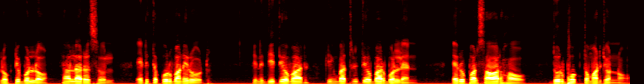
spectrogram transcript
লোকটি বলল, হে আল্লাহ রসুল, এটি তো কুরবানির উট। তিনি দ্বিতীয়বার কিংবা তৃতীয়বার বললেন, এর উপর সওয়ার হও, দুর্ভোগ তোমার জন্য।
